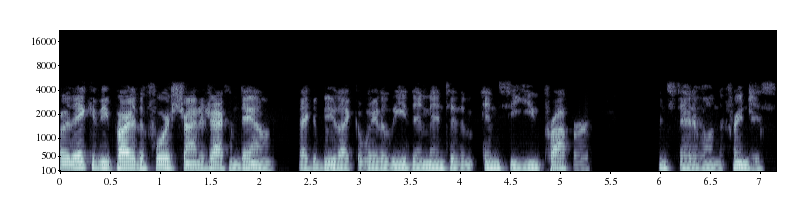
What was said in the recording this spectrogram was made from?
Or they could be part of the force trying to track them down. That could be like a way to lead them into the MCU proper instead of on the fringes.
